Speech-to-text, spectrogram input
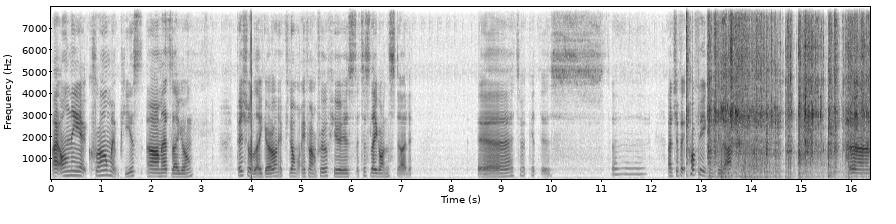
My only chrome piece, um, that's Lego. Official Lego. If you don't, if you want proof, here is it's just Lego on the stud. Uh, let's at this. Uh, actually, hopefully you can see that. Um,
